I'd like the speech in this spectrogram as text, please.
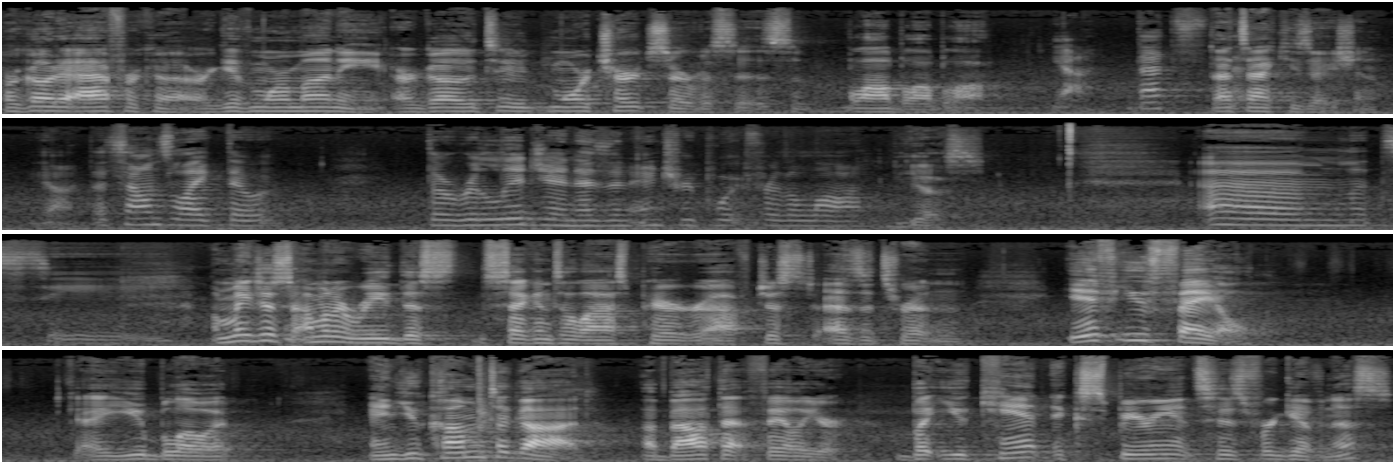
Or go to Africa, or give more money, or go to more church services, blah, blah, blah. Yeah, that's That's that, accusation. yeah. That sounds like the the religion as an entry point for the law. Yes. Um, let's see. Let me just, I'm going to read this second to last paragraph just as it's written. If you fail, okay, you blow it, and you come to God about that failure, but you can't experience His forgiveness,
